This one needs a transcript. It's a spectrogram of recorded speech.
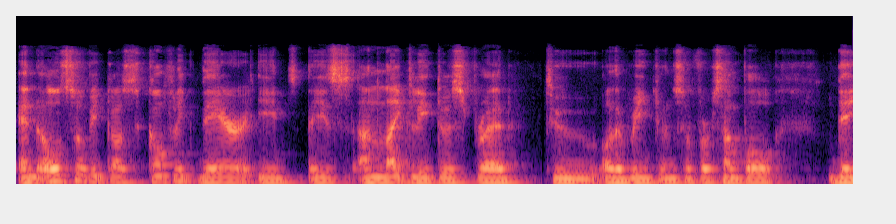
and also because conflict there it is unlikely to spread to other regions. So, for example, the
